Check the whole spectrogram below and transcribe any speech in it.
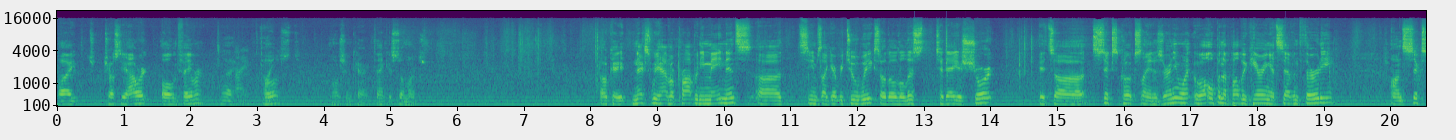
by tr- trustee Howard. All in favor? Aye. Opposed? Motion carried. Thank you so much. Okay, next we have a property maintenance. Uh, Seems like every two weeks, although the list today is short. It's uh, 6 Cooks Lane. Is there anyone, we'll open the public hearing at 7:30 on 6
